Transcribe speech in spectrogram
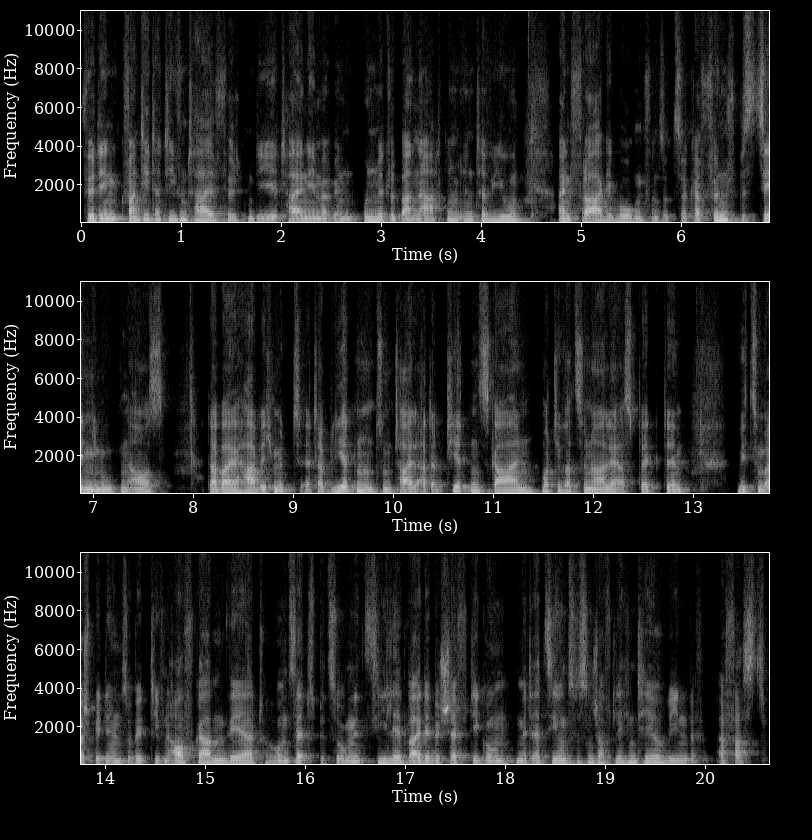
Für den quantitativen Teil füllten die Teilnehmerinnen unmittelbar nach dem Interview einen Fragebogen von so circa fünf bis zehn Minuten aus. Dabei habe ich mit etablierten und zum Teil adaptierten Skalen motivationale Aspekte, wie zum Beispiel den subjektiven Aufgabenwert und selbstbezogene Ziele bei der Beschäftigung mit erziehungswissenschaftlichen Theorien erfasst.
